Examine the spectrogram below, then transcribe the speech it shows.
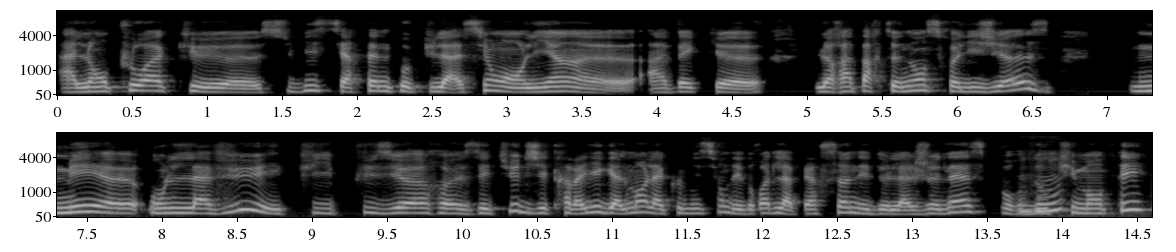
à l'emploi que subissent certaines populations en lien avec leur appartenance religieuse. Mais on l'a vu, et puis plusieurs études. J'ai travaillé également à la Commission des droits de la personne et de la jeunesse pour mmh documenter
